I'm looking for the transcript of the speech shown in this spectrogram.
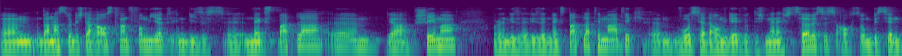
Ähm, und dann hast du dich daraus transformiert in dieses äh, Next Butler ähm, ja, Schema oder in diese, diese Next Butler Thematik, ähm, wo es ja darum geht, wirklich Managed Services auch so ein bisschen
